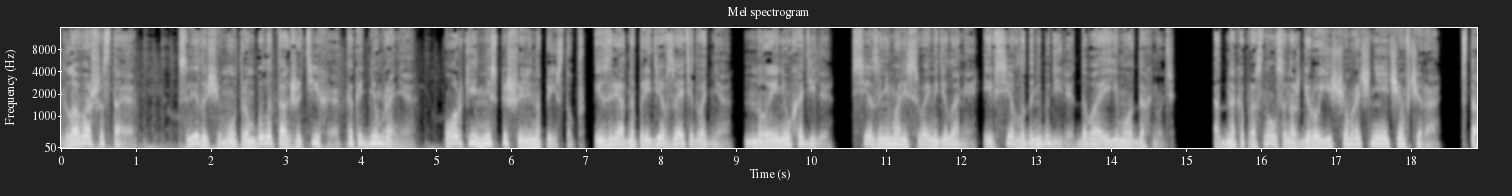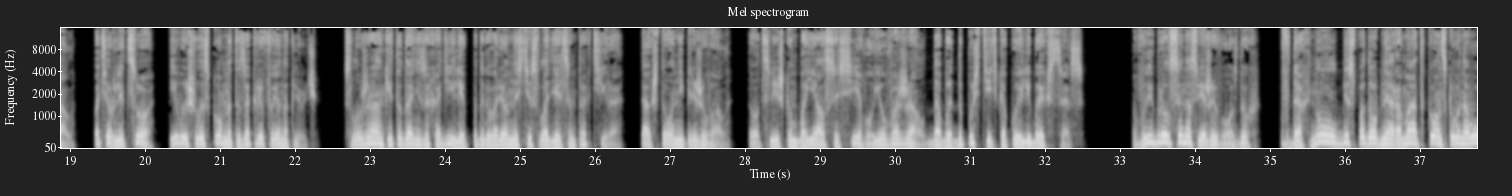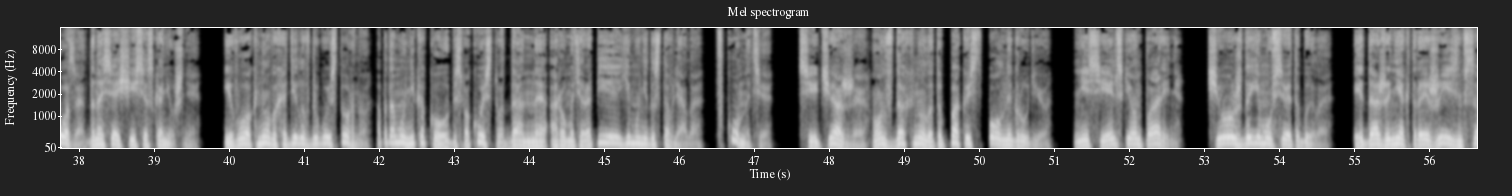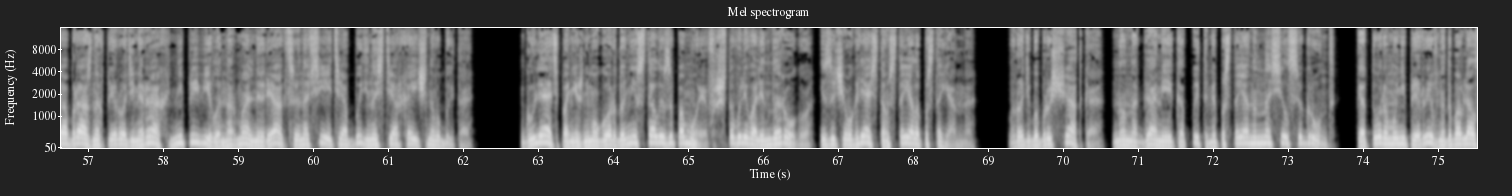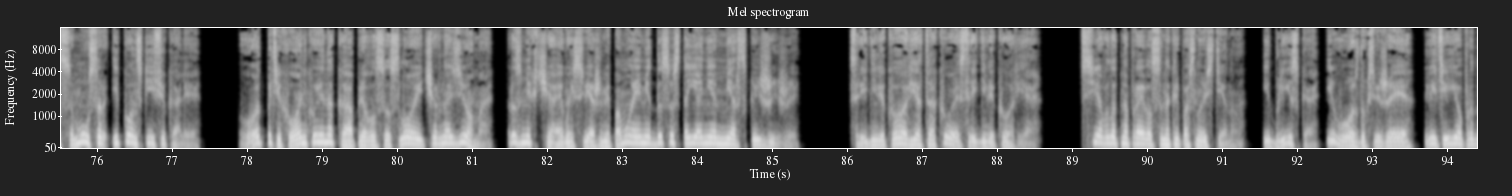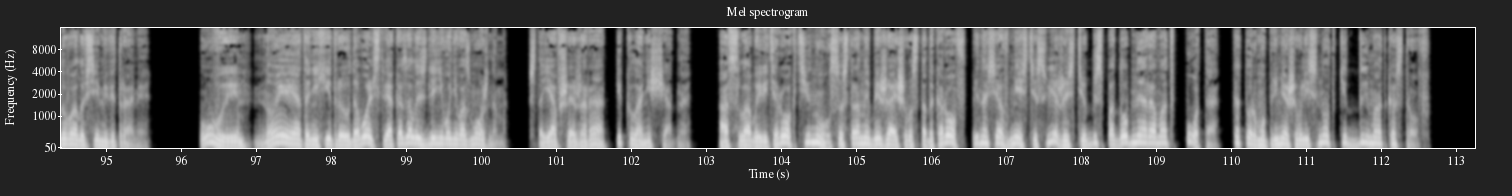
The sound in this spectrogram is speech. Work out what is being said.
Глава шестая. Следующим утром было так же тихо, как и днем ранее. Орки не спешили на приступ, изрядно поредев за эти два дня, но и не уходили. Все занимались своими делами, и все Влада не будили, давая ему отдохнуть. Однако проснулся наш герой еще мрачнее, чем вчера. Встал, потер лицо и вышел из комнаты, закрыв ее на ключ. Служанки туда не заходили по договоренности с владельцем трактира, так что он не переживал, тот слишком боялся Севу и уважал, дабы допустить какой-либо эксцесс. Выбрался на свежий воздух. Вдохнул бесподобный аромат конского навоза, доносящийся с конюшни. Его окно выходило в другую сторону, а потому никакого беспокойства данная ароматерапия ему не доставляла. В комнате. Сейчас же он вдохнул эту пакость полной грудью. Не сельский он парень. Чуждо ему все это было. И даже некоторая жизнь в сообразных природе мирах не привила нормальную реакцию на все эти обыденности архаичного быта. Гулять по Нижнему городу не стал из-за помоев, что выливали на дорогу, из-за чего грязь там стояла постоянно. Вроде бы брусчатка, но ногами и копытами постоянно носился грунт, которому непрерывно добавлялся мусор и конские фекалии. Вот потихоньку и накапливался слой чернозема, размягчаемый свежими помоями до состояния мерзкой жижи. Средневековье такое средневековье. Всеволод направился на крепостную стену. И близко, и воздух свежее, ведь ее продувало всеми ветрами. Увы, но и это нехитрое удовольствие оказалось для него невозможным. Стоявшая жара пекла нещадно. А слабый ветерок тянул со стороны ближайшего стада коров, принося вместе свежестью бесподобный аромат пота, к которому примешивались нотки дыма от костров.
